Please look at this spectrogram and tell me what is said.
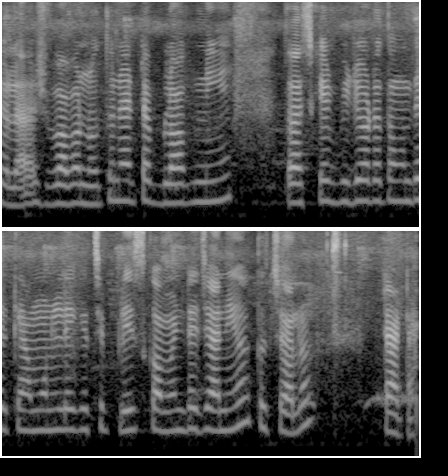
চলে আসব আবার নতুন একটা ব্লগ নিয়ে। তো আজকের ভিডিওটা তোমাদের কেমন লেগেছে প্লিজ কমেন্টে জানিও। তো চলো, টাটা।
